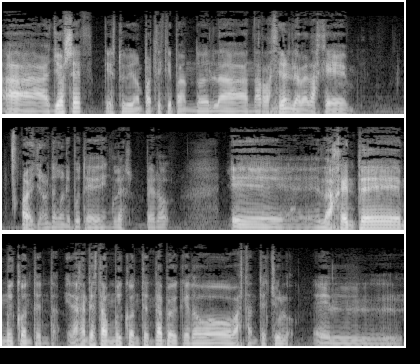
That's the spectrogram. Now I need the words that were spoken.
a Joseph, que estuvieron participando en la narración, y la verdad es que, yo no tengo ni puta idea de inglés, pero eh, la gente muy contenta, y la gente está muy contenta porque quedó bastante chulo. El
